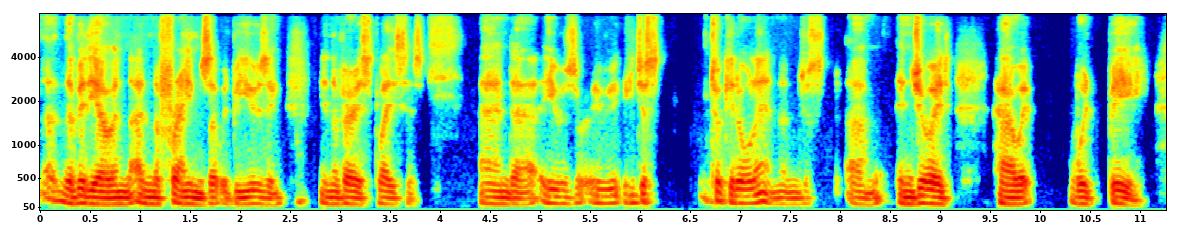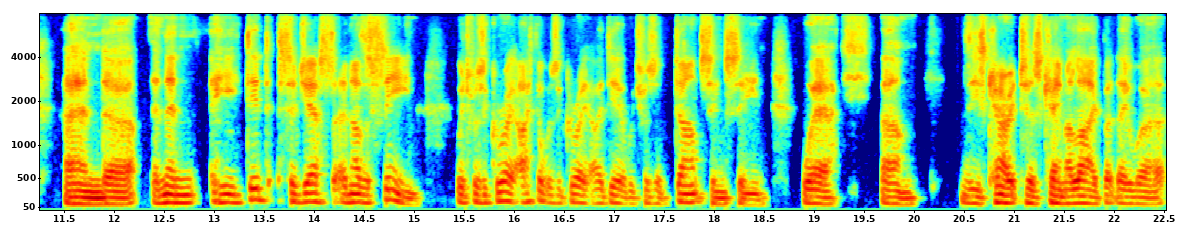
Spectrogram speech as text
the video and, and the frames that we'd be using in the various places and uh, he was he, he, just took it all in and just um, enjoyed how it would be. And uh, and then he did suggest another scene which was a great i thought was a great idea which was a dancing scene where um, these characters came alive but they were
